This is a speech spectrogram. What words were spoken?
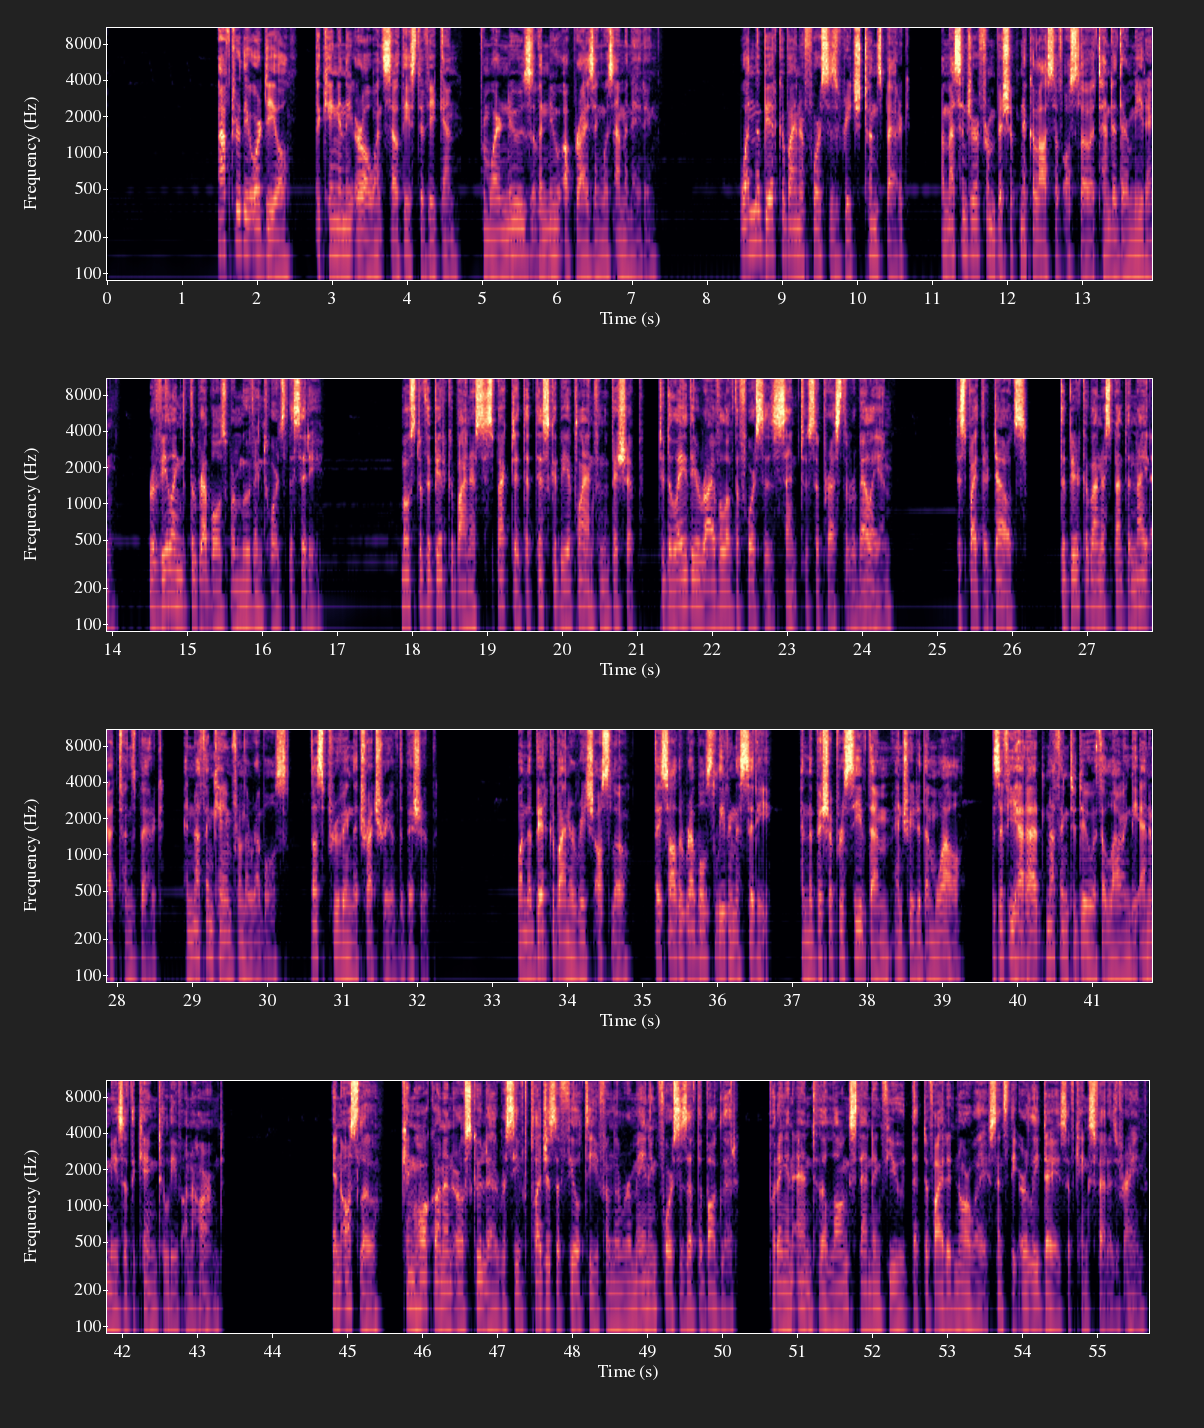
After the ordeal, the king and the earl went southeast to Viken, from where news of a new uprising was emanating. When the Birkebeiner forces reached Tunsberg, a messenger from Bishop Nicholas of Oslo attended their meeting, revealing that the rebels were moving towards the city. Most of the Birkebeiners suspected that this could be a plan from the bishop to delay the arrival of the forces sent to suppress the rebellion. Despite their doubts, the Birkebeiner spent the night at Tunsberg, and nothing came from the rebels, thus proving the treachery of the bishop. When the Birkebeiner reached Oslo, they saw the rebels leaving the city, and the bishop received them and treated them well, as if he had had nothing to do with allowing the enemies of the king to leave unharmed. In Oslo, King Håkon and Earl Skule received pledges of fealty from the remaining forces of the Bagler, putting an end to the long standing feud that divided Norway since the early days of King Sverre's reign.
